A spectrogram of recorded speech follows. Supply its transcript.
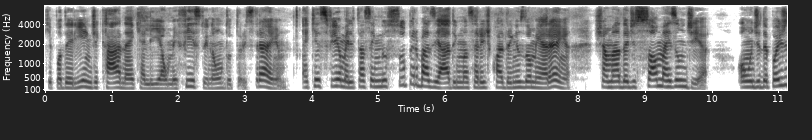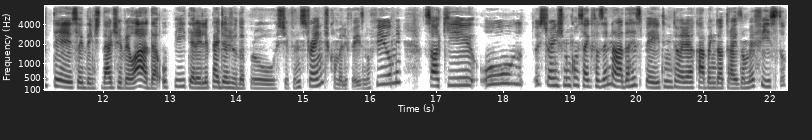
que poderia indicar, né, que ali é o Mephisto e não o Doutor Estranho, é que esse filme ele tá sendo super baseado em uma série de quadrinhos do Homem-Aranha chamada de Só Mais Um Dia onde depois de ter sua identidade revelada, o Peter ele pede ajuda pro Stephen Strange, como ele fez no filme, só que o, o Strange não consegue fazer nada a respeito, então ele acaba indo atrás do Mephisto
